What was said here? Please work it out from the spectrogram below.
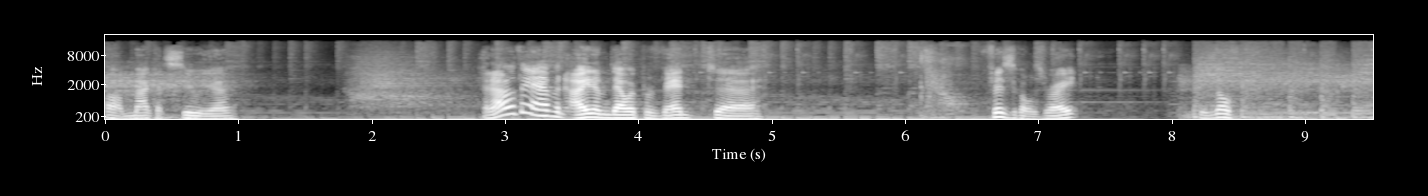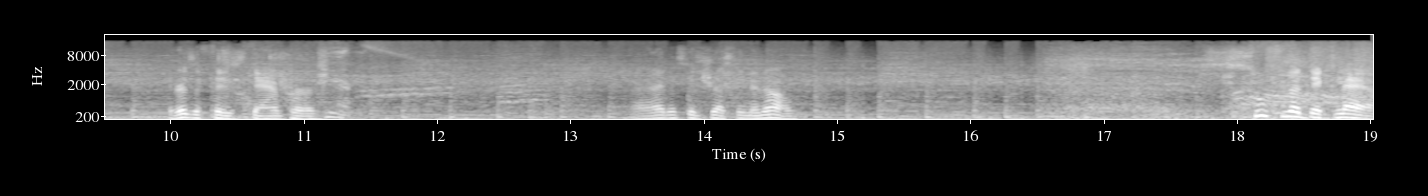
Oh, Makatsu, yeah. And I don't think I have an item that would prevent uh, physicals, right? There's no... There is a fizz damper. Alright, that's interesting to know. Souffle d'éclair.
